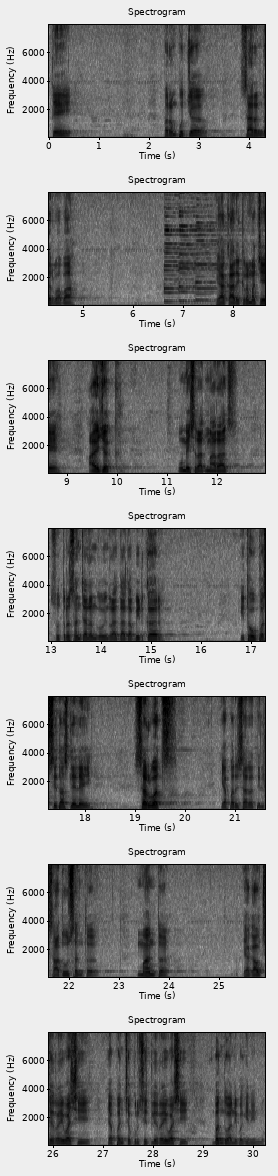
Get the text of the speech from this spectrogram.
ते परमपूज्य सारंगधर बाबा ह्या कार्यक्रमाचे आयोजक उमेशराज महाराज सूत्रसंचालन गोविंदराज दादा बिडकर इथं उपस्थित असलेले सर्वच या परिसरातील साधू संत महंत या गावचे रहिवासी या पंचकृषीतले रहिवासी बंधू आणि भगिनींनो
